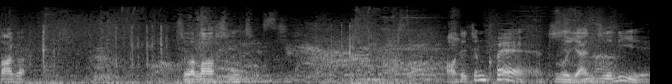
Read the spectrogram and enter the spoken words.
杀个，泽拉斯。跑的真快，自言自立。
